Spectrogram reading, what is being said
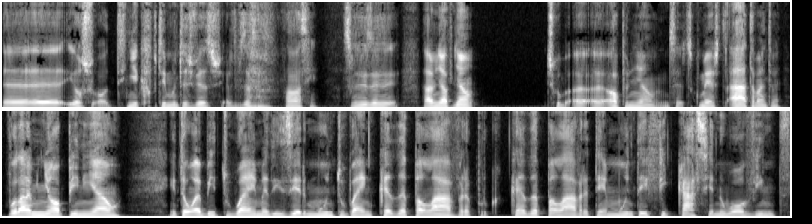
Uh, eles tinha que repetir muitas vezes. Falava assim: a minha opinião. Desculpa, a, a opinião. Se comeste. Ah, também, também. Vou dar a minha opinião. Então habituei-me a dizer muito bem cada palavra, porque cada palavra tem muita eficácia no ouvinte.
